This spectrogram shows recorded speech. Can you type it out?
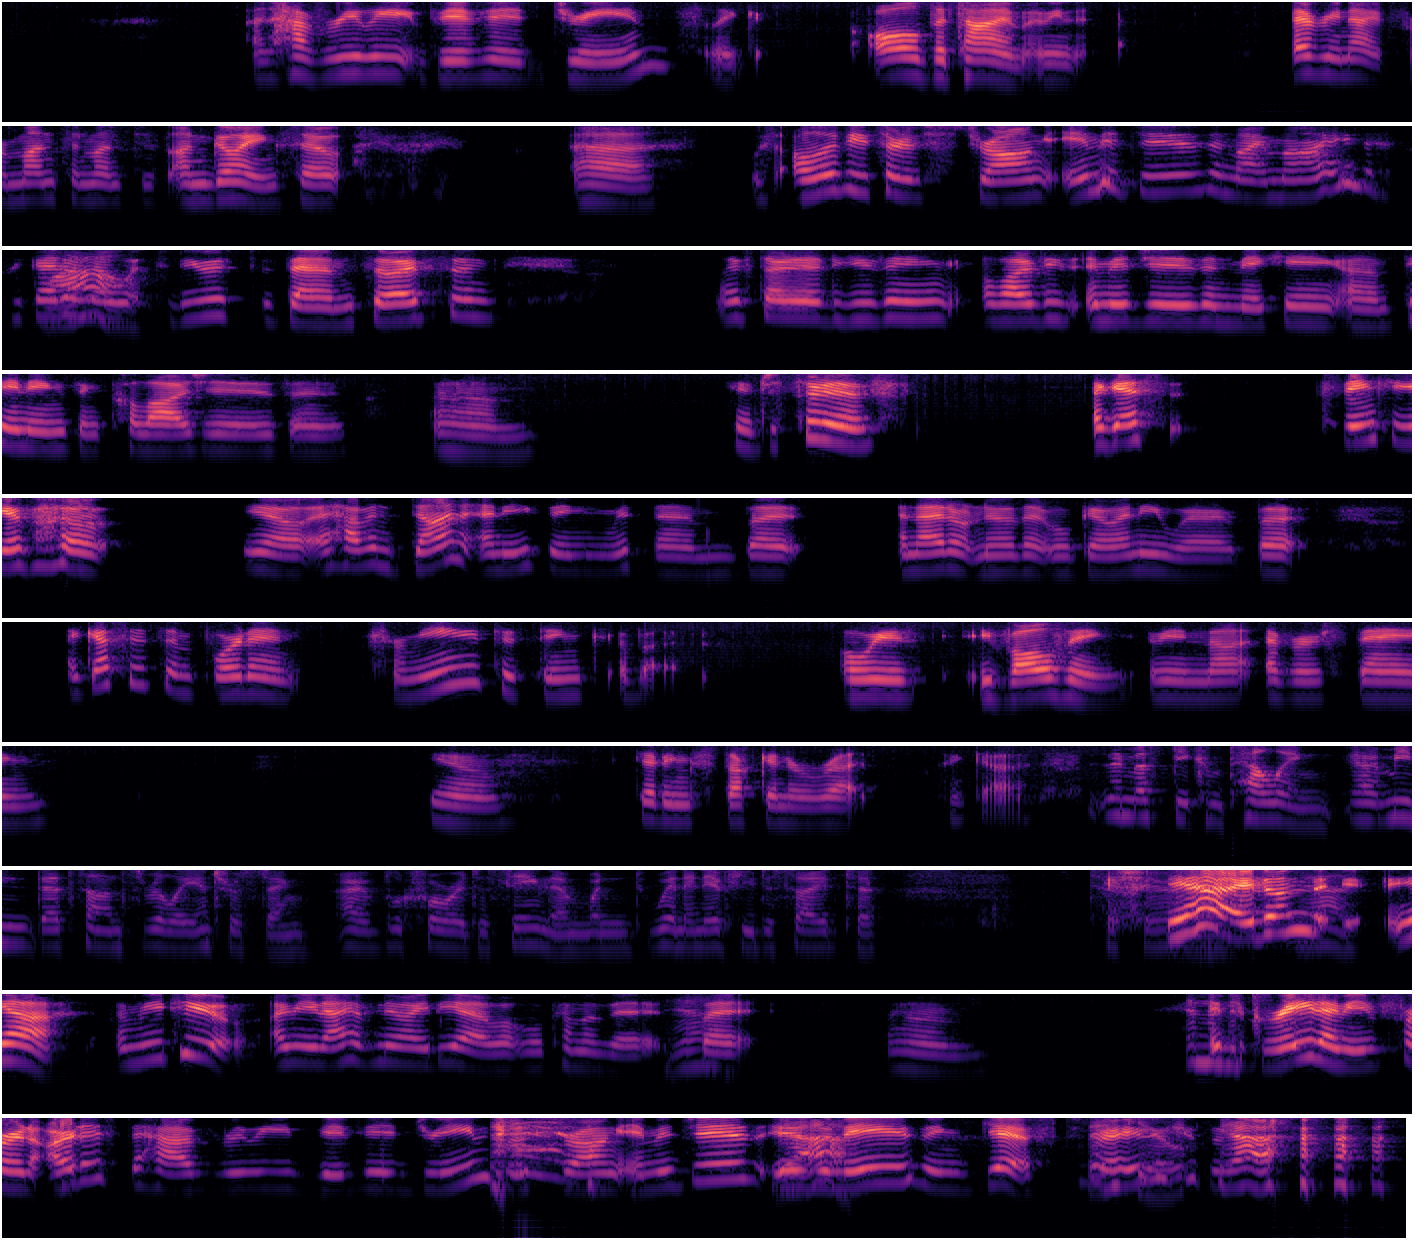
and have really vivid dreams, like all the time. I mean, every night for months and months, just ongoing. So, uh, with all of these sort of strong images in my mind, like I don't know what to do with them. So I've been, I've started using a lot of these images and making um, paintings and collages and, um, you know, just sort of, I guess, thinking about, you know, I haven't done anything with them, but, and I don't know that it will go anywhere, but I guess it's important for me to think about always evolving. I mean, not ever staying, you know, getting stuck in a rut, I guess. They must be compelling. I mean, that sounds really interesting. I look forward to seeing them when, when and if you decide to to share. Yeah. I don't. Yeah. yeah, me too. I mean, I have no idea what will come of it, yeah. but um, and it's great. I mean, for an artist to have really vivid dreams with strong images yeah. is an amazing gift, Thank right? You. Yeah.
